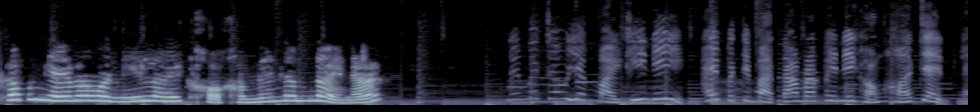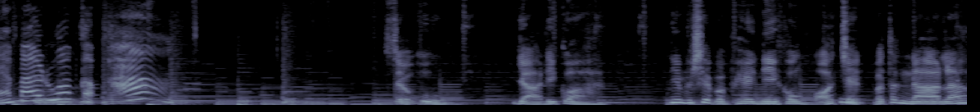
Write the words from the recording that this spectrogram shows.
เขาเพิ่งย้ายมาวันนี้เลยขอคำแนะนำหน่อยนะในเมื่อเจ้ายังใหม่ที่นี่ให้ปฏิบัติตามประเพณีของหอเจ็ดและมาร่วมกับข้า เสี่ยวอูอย่าดีกว่า นี่ไม่ใช่ประเพณีของหอเจ็ดมาตั้งนานแล้ว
